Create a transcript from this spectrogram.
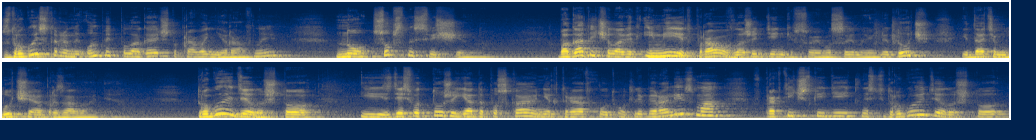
С другой стороны, он предполагает, что права неравные, но собственность священна. Богатый человек имеет право вложить деньги в своего сына или дочь и дать им лучшее образование. Другое дело, что и здесь вот тоже я допускаю некоторый отход от либерализма в практической деятельности. Другое дело, что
